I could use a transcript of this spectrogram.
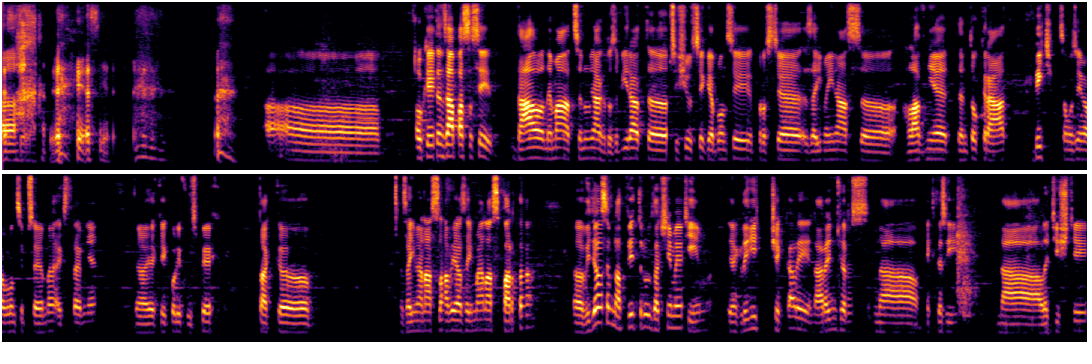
Jasně. Jasně. Uh, OK, ten zápas asi dál nemá cenu nějak rozebírat. Přišli z Jablonci prostě zajímají nás hlavně tentokrát, byť samozřejmě Jablonci přejeme extrémně jakýkoliv úspěch, tak zajímá nás Slavia, zajímá nás Sparta, Eh, viděl jsem na Twitteru, začněme tím, jak lidi čekali na Rangers, na někteří na letišti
